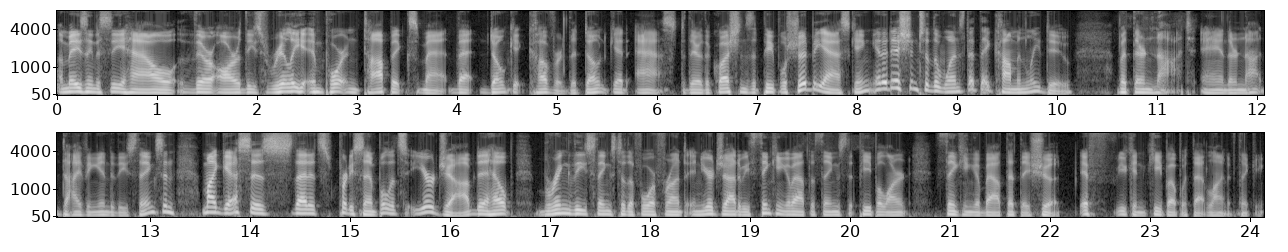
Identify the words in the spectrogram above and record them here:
Amazing to see how there are these really important topics, Matt, that don't get covered, that don't get asked. They're the questions that people should be asking, in addition to the ones that they commonly do but they're not, and they're not diving into these things. And my guess is that it's pretty simple. It's your job to help bring these things to the forefront, and your job to be thinking about the things that people aren't thinking about that they should, if you can keep up with that line of thinking.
